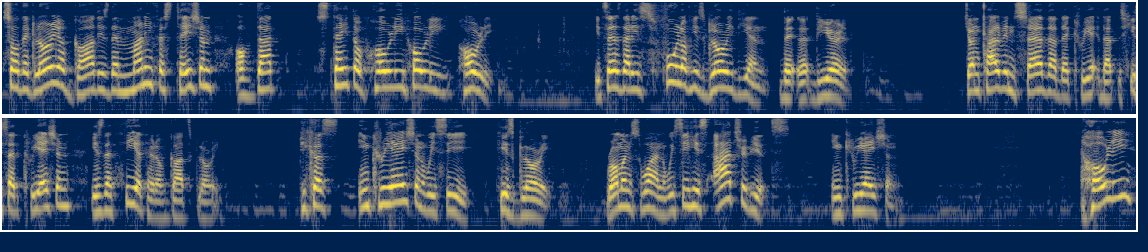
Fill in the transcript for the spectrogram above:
So the glory of God is the manifestation of that state of holy, holy, holy. It says that is full of his glory the end, the, uh, the earth. John Calvin said that, the crea- that he said creation is the theater of God's glory. Because in creation we see his glory. Romans 1, we see his attributes in creation. Holy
